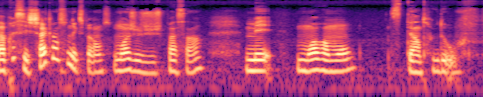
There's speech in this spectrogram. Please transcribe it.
Bah, après, c'est chacun son expérience. Moi, je juge pas ça. Mais moi, vraiment, c'était un truc de ouf.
